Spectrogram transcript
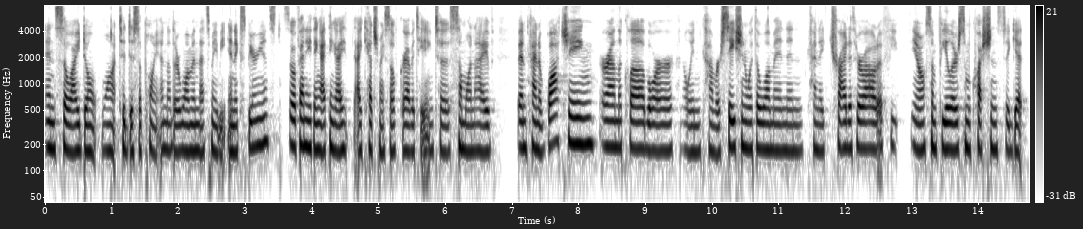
And so I don't want to disappoint another woman that's maybe inexperienced. So, if anything, I think I, I catch myself gravitating to someone I've been kind of watching around the club or you know, in conversation with a woman and kind of try to throw out a few, you know, some feelers, some questions to get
